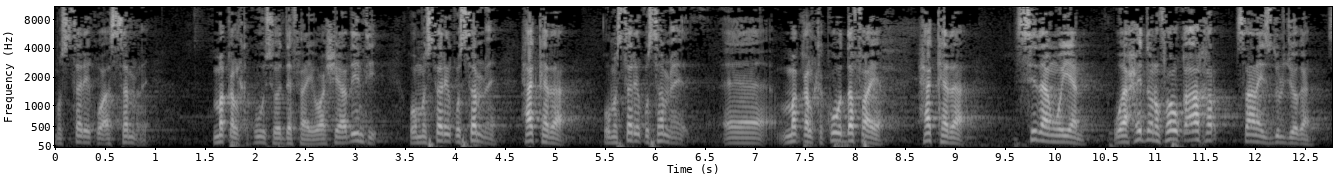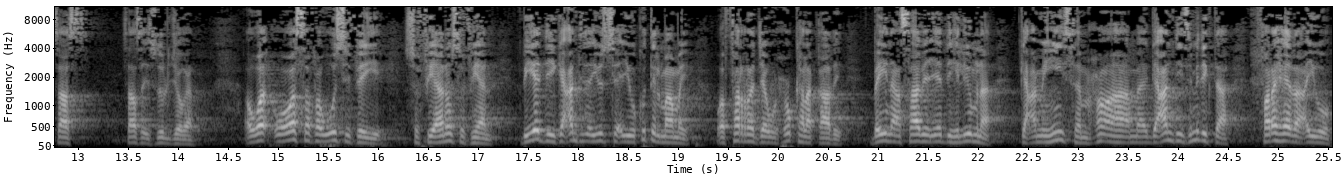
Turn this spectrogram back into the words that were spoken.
mustariqu asamci maqalka kuwuu soo dafaaya waa shayaadiintii wamustariqu samci haakada wamustariqu samci maqalka kuwa dafaaya haakada wawasafa wuu sifeeyey sufyaanu sufyaan. Biyadihi gacantiisa ayuu ku tilmaamay. Wa faraja wuxuu kala qaaday. Bayna asaabici yadihi lyumna gacmihiisa mxuu ahaa gacantiisa midigta faraheeda ayuu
